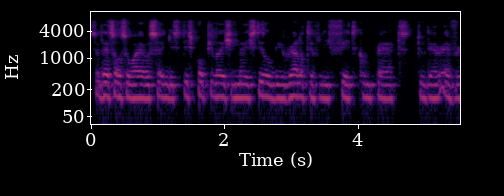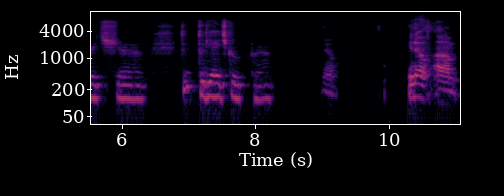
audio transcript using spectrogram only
So that's also why I was saying this, this population may still be relatively fit compared to their average, uh, to, to the age group. Uh. Yeah. You know, um,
